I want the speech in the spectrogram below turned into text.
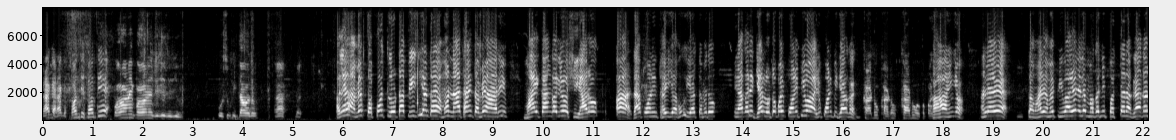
રાગે રાગે. શાંતિ શાંતિ. પડવા નહીં પડવા નહીં જોજો જોજો. ઓછું પીતા હોય તો. હા બસ. અલે અમે પપ્પો લોટા પી જઈએ તો એમાં ના થાય ને તમે હારી માય કાંગલ્યો શિયારો આ અડધા પોણી થઈ ગયા. હું યાર તમે તો એના કરે ઘેર લોટો પાઈ પાણી પીવા આવ્યું પાણી પી જાવ આગળ ખાડો ખાડો ખાડો હતો હા અહીં ગયો. એટલે તમારે અમે પીવા આવ્યા ને એટલે મગજની પત્તર અગડા હતા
